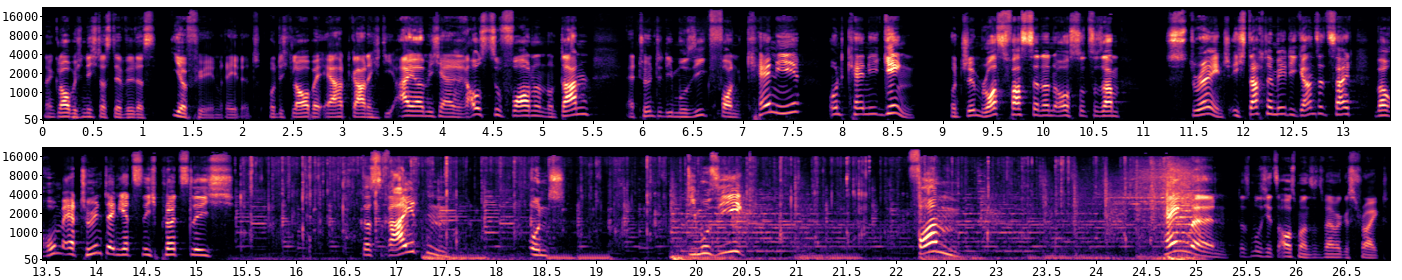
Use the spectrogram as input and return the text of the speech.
dann glaube ich nicht, dass der will, dass ihr für ihn redet. Und ich glaube, er hat gar nicht die Eier, mich herauszufordern. Und dann ertönte die Musik von Kenny und Kenny ging. Und Jim Ross fasste dann auch so zusammen, strange. Ich dachte mir die ganze Zeit, warum ertönt denn jetzt nicht plötzlich das Reiten und die Musik vom Hangman? Das muss ich jetzt ausmachen, sonst werden wir gestrikt.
